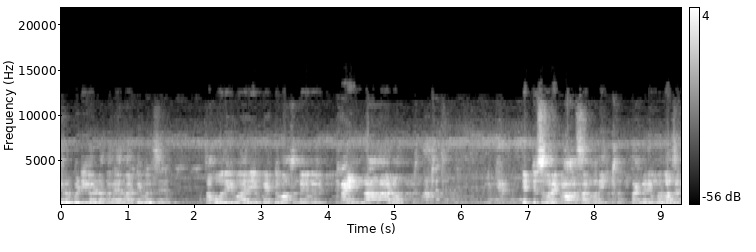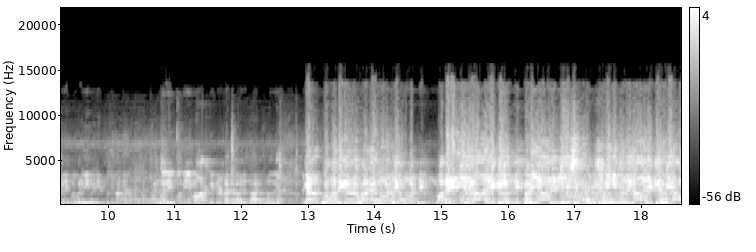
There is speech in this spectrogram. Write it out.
ഗർഭിണികളുടെ ഭരതനാട്യ മത്സരം. സഹോദരിമാരെയും എട്ട് മാസം കഴിഞ്ഞൊരു എന്താടോ ജഡ്ജസ് പറയും ആ സംഗതി സംഗതി ഒമ്പത് മാസം കഴിയുമ്പോൾ വെളിയിൽ വരും. സംഗതി ഇപ്പൊ നീ മാർക്കറ്റിട്ടല്ലേ വരുത്താനുള്ളത്. ഗർഭവതികളുടെ ഭരതനാട്യം പതിനേഴുകാരിക്ക് റിയാലിറ്റി ഷോ ഇരുപതിനാരിക്ക് റിയാലിറ്റി ഷോ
